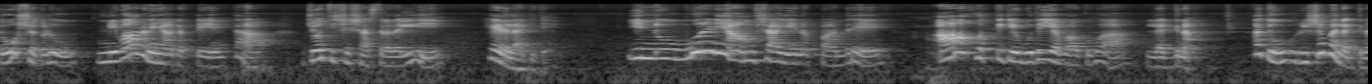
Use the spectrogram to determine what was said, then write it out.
ದೋಷಗಳು ನಿವಾರಣೆಯಾಗತ್ತೆ ಅಂತ ಜ್ಯೋತಿಷ್ಯಶಾಸ್ತ್ರದಲ್ಲಿ ಹೇಳಲಾಗಿದೆ. ಇನ್ನು ಮೂರನೆಯ ಅಂಶ ಏನಪ್ಪ ಅಂದರೆ ಆ ಹೊತ್ತಿಗೆ ಉದಯವಾಗುವ ಲಗ್ನ. ಅದು ರಿಷಭ ಲಗ್ನ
